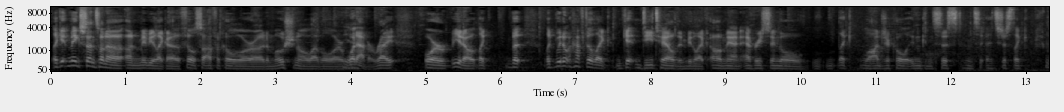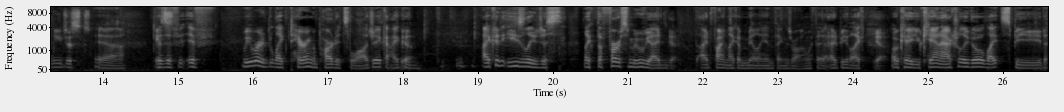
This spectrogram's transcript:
like it makes sense on a on maybe like a philosophical or an emotional level or Yeah. whatever, right? Or you know, like, but like we don't have to like get detailed and be like, oh man, every single like logical inconsistency. It's just like, can we just? Yeah, because if if we were like tearing apart its logic, I could I could easily just like the first movie I'd Yeah. I'd find like a million things wrong with it. I'd be like, Yeah. okay, you can't actually go light speed.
